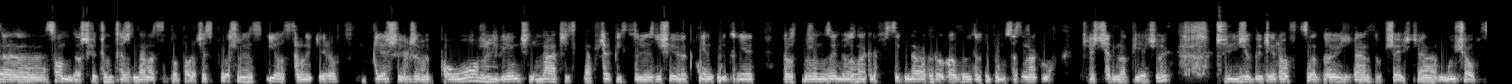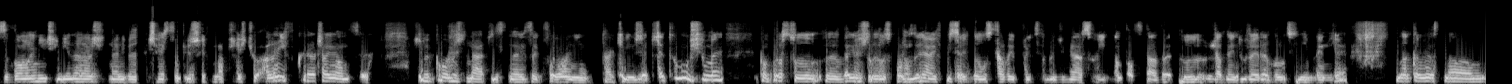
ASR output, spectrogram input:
sondaż się tym też znalazł poparcie społeczne i od strony kierowców i pieszych, żeby położyć większy nacisk na przepis, który jest dzisiaj wepchnięty jedynie w rozporządzeniu o znakach i sygnałach drogowych dotyczących znaków przejścia dla pieszych, czyli żeby kierowca dojeżdżając do przejścia musiał zwolnić i nie narazić na niebezpieczeństwo pieszych na przejściu, ale i wkraczających, żeby położyć nacisk na egzekwowanie takiej rzeczy, to musimy po prostu wejść do rozporządzenia i wpisać do ustawy i policja będzie miała solidną podstawę, żadnej dużej rewolucji nie będzie. Natomiast no,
